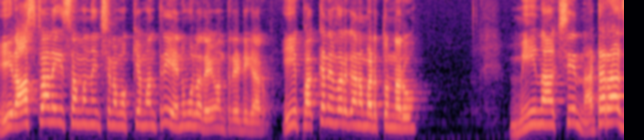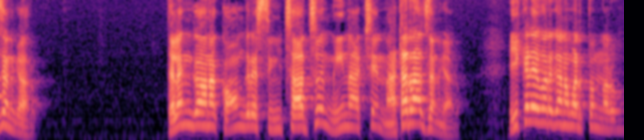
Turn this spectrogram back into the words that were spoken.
ఈ రాష్ట్రానికి సంబంధించిన ముఖ్యమంత్రి యనుమల రేవంత్ రెడ్డి గారు. ఈ పక్కన ఎవరు కనబడుతున్నారు? మీనాక్షి నటరాజన్ గారు. తెలంగాణ కాంగ్రెస్ ఇన్ఛార్జ్ మీనాక్షి నటరాజన్ గారు. ఇక్కడ ఎవరు కనబడుతున్నారు?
